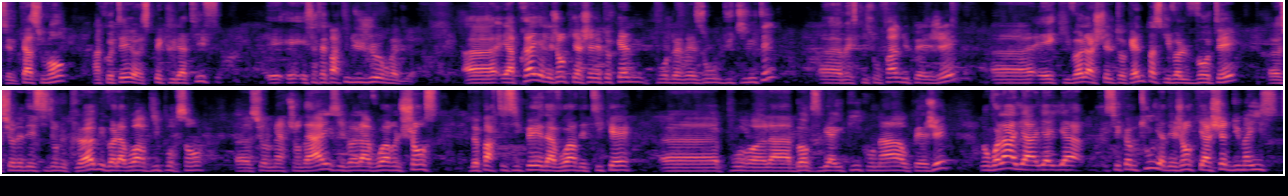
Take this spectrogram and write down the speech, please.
c'est le cas souvent, un côté spéculatif et, ça fait partie du jeu, on va dire. Et après, il y a les gens qui achètent des tokens pour des raisons d'utilité, parce qu'ils sont fans du PSG et qui veulent acheter le token parce qu'ils veulent voter sur les décisions du club, ils veulent avoir 10% euh, sur le merchandise. Ils veulent avoir une chance de participer, d'avoir des tickets euh, pour euh, la box VIP qu'on a au PSG. Donc voilà, c'est comme tout. Il y a des gens qui achètent du maïs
